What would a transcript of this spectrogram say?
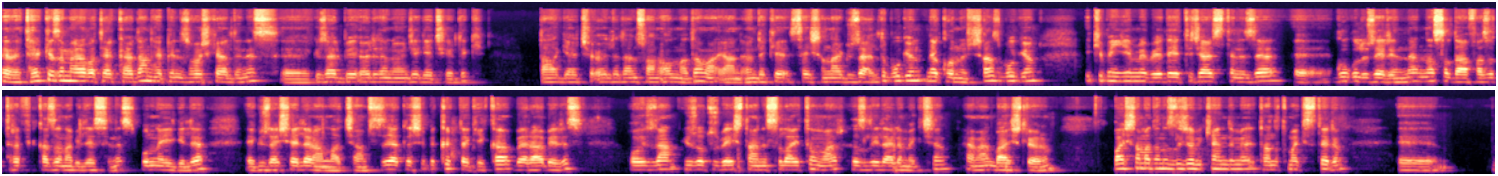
Evet, herkese merhaba tekrardan. Hepiniz hoş geldiniz. Ee, güzel bir öğleden önce geçirdik. Daha gerçi öğleden sonra olmadı ama yani öndeki session'lar güzeldi. Bugün ne konuşacağız? Bugün 2021'de e-ticaret sitenize e, Google üzerinden nasıl daha fazla trafik kazanabilirsiniz? Bununla ilgili e, güzel şeyler anlatacağım size. Yaklaşık bir 40 dakika beraberiz. O yüzden 135 tane slaytım var. Hızlı ilerlemek için hemen başlıyorum. Başlamadan hızlıca bir kendimi tanıtmak isterim. E,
